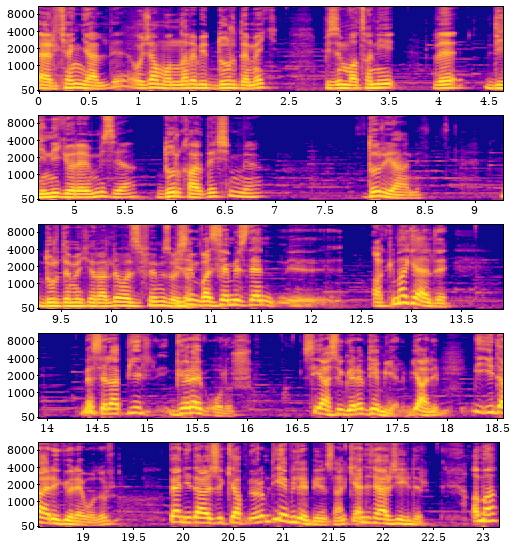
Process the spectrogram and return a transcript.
Erken geldi. Hocam onlara bir dur demek bizim vatani Ve dini görevimiz ya. Dur kardeşim ya. Dur yani. Dur demek herhalde vazifemiz hocam. Bizim vazifemizden e, aklıma geldi. Mesela bir görev olur. Siyasi görev demeyelim. Yani bir idari görev olur. Ben idarecilik yapmıyorum diyebilir bir insan. Kendi tercihidir. Ama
